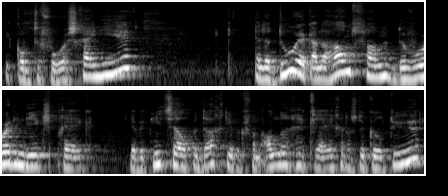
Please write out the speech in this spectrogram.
ik kom tevoorschijn hier. En dat doe ik aan de hand van de woorden die ik spreek. Die heb ik niet zelf bedacht, die heb ik van anderen gekregen. Dat is de cultuur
